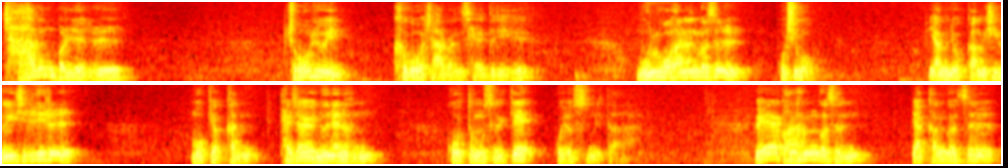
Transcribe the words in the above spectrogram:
작은 벌레를 조류인 크고 작은 새들이 물고 가는 것을 보시고 양육 강식의 진리를 목격한 태자의 눈에는 고통스럽게 보였습니다. 왜 강한 것은 약한 것을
